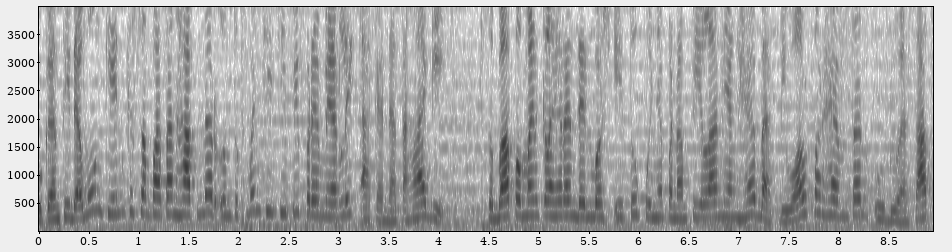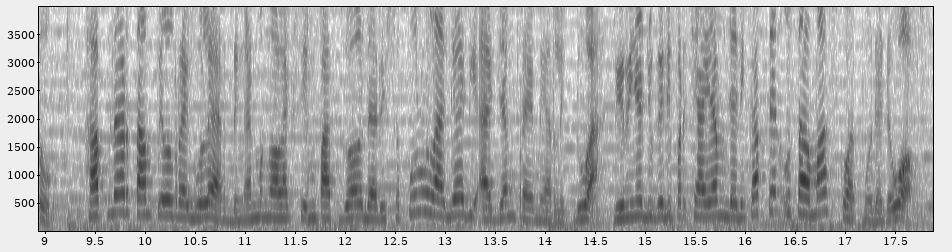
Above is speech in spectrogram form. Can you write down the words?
Bukan tidak mungkin kesempatan Hapner untuk mencicipi Premier League akan datang lagi. Sebab pemain kelahiran Den Bosch itu punya penampilan yang hebat di Wolverhampton U21. Hapner tampil reguler dengan mengoleksi 4 gol dari 10 laga di ajang Premier League 2. Dirinya juga dipercaya menjadi kapten utama skuad muda The Wolves.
